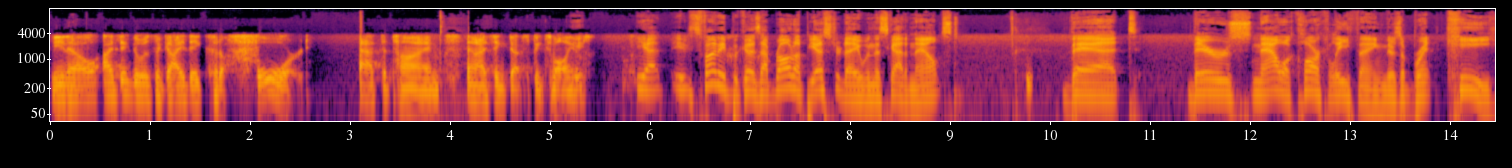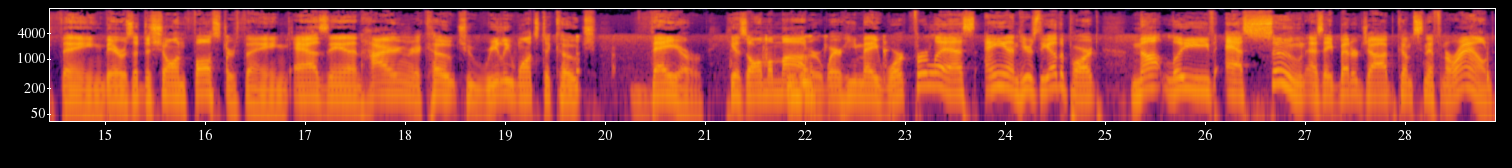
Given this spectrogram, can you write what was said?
You know, I think it was the guy they could afford at the time, and I think that speaks volumes. Yeah, it's funny because I brought up yesterday when this got announced that there's now a Clark Lea thing. There's a Brent Key thing. There's a Deshaun Foster thing, as in hiring a coach who really wants to coach there, his alma mater, mm-hmm. where he may work for less. And here's the other part not leave as soon as a better job comes sniffing around.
